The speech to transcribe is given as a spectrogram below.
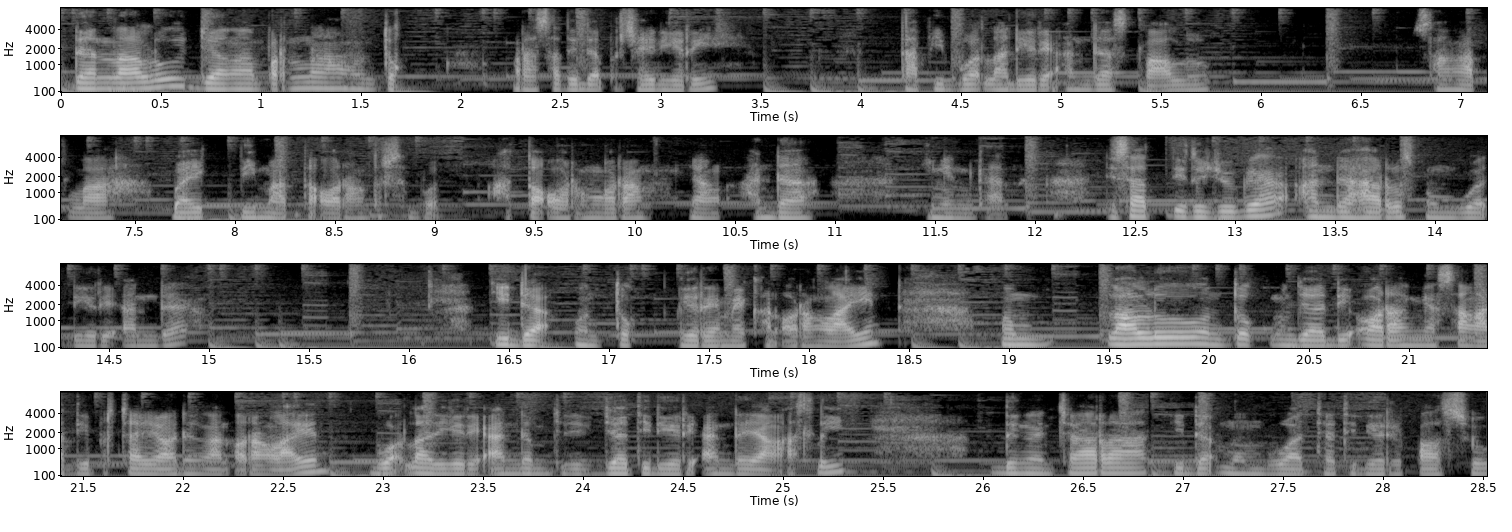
Dan lalu jangan pernah untuk merasa tidak percaya diri, tapi buatlah diri Anda selalu sangatlah baik di mata orang tersebut atau orang-orang yang Anda inginkan. Di saat itu juga Anda harus membuat diri Anda tidak untuk diremehkan orang lain, lalu untuk menjadi orang yang sangat dipercaya dengan orang lain, buatlah diri Anda menjadi jati diri Anda yang asli dengan cara tidak membuat jati diri palsu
